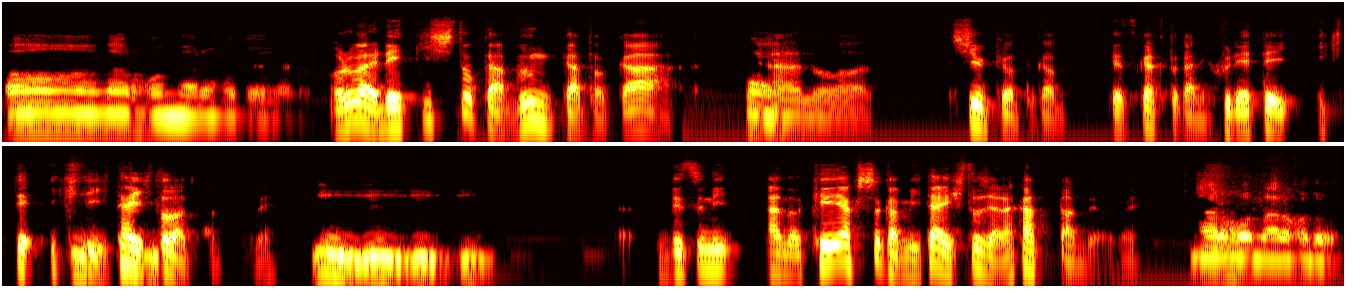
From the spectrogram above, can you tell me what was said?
ああ、なるほど、なるほど。俺は歴史とか文化とか、はい。あの、宗教とか哲学とかに触れて生きて、生きていたい人だったんだよね。うんうんうん別に、あの、契約書とか見たい人じゃなかったんだよね。なるほど、なるほど。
